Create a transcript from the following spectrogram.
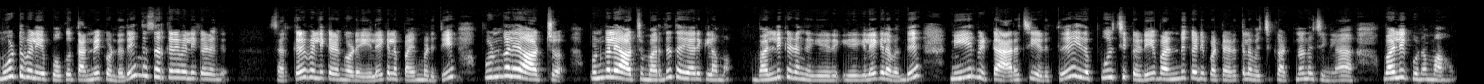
மூட்டு வலியை போக்கும் தன்மை கொண்டது இந்த சர்க்கரை வள்ளிக்கிழங்கு. சர்க்கரை வள்ளிக்கிழங்கோட இலைகளை பயன்படுத்தி புண்களை ஆற்ற புண்களை ஆற்றும் மருந்து தயாரிக்கலாமா? வள்ளிக்கிழங்கு இலை- இலைகளை வந்து நீர் விட்டு அரைச்சி எடுத்து இதை பூச்சிக்கடி வண்டுக்கடி பட்ட இடத்துல வச்சு கட்டணும்னு வச்சிங்களேன் வலி குணமாகும்.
